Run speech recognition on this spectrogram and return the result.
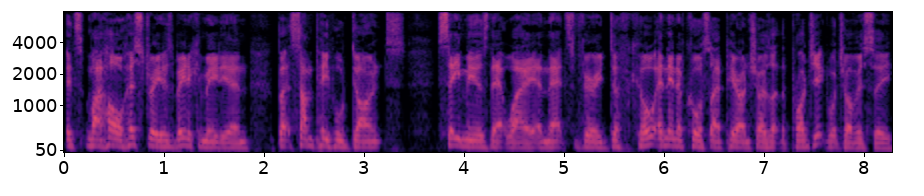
it's my whole history has been a comedian, but some people don't see me as that way, and that's very difficult. And then, of course, I appear on shows like The Project, which obviously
